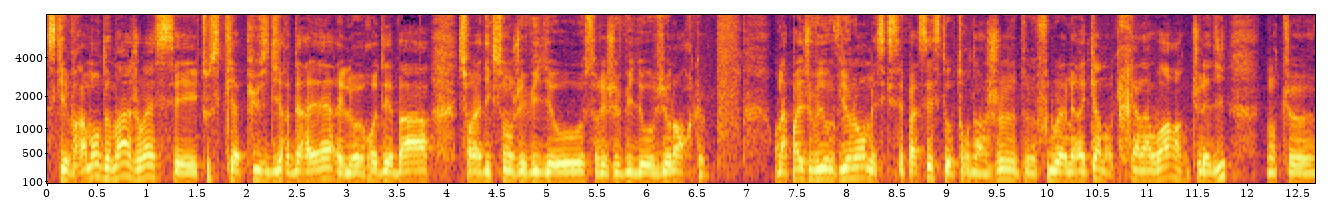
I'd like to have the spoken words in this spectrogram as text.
ce qui est vraiment dommage, ouais, c'est tout ce qui a pu se dire derrière et le redébat sur l'addiction aux jeux vidéo, sur les jeux vidéo violents. Que, on n'a pas les jeux vidéo violents, mais ce qui s'est passé, c'était autour d'un jeu de football américain, donc rien à voir, tu l'as dit. Donc euh,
